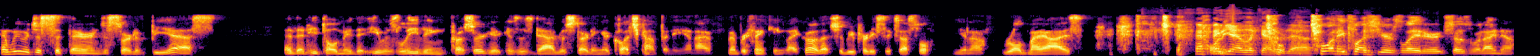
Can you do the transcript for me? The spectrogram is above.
and we would just sit there and just sort of BS. And then he told me that he was leaving Pro Circuit because his dad was starting a clutch company. And I remember thinking, like, oh, that should be pretty successful. You know, rolled my eyes. 20, yeah, look at it now. 20 plus years later, it shows what I know.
